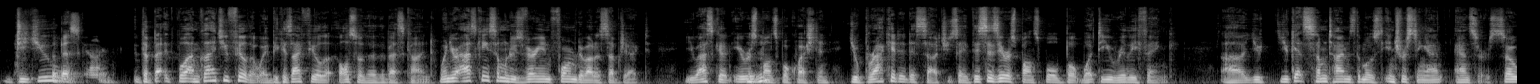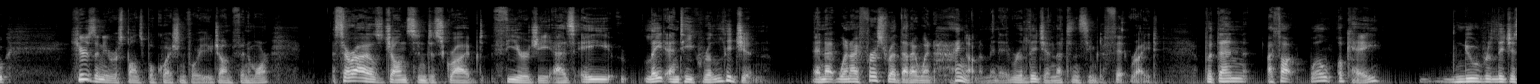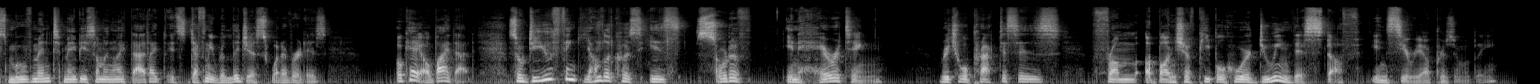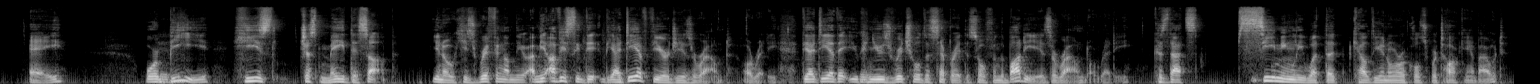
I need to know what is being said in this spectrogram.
Did you the best kind? The be, well, I'm glad you feel that way because I feel also they're the best kind. When you're asking someone who's very informed about a subject, you ask an irresponsible mm-hmm. question. You bracket it as such. You say, "This is irresponsible, but what do you really think?" Uh, you you get sometimes the most interesting an- answers. So, here's an irresponsible question for you, John Finamore. Sarah Iles Johnston described theurgy as a late antique religion. And when I first read that, I went, hang on a minute, religion, that doesn't seem to fit right. But then I thought, well, okay, new religious movement, maybe something like that. It's definitely religious, whatever it is. Okay, I'll buy that. So do you think Iamblichus is sort of inheriting ritual practices from a bunch of people who are doing this stuff in Syria, presumably? A. Or mm-hmm. B, he's just made this up. You know, he's riffing on the. I mean, obviously, the, the idea of theurgy is around already. The idea that you can use ritual to separate the soul from the body is around already, because that's seemingly what the Chaldean oracles were talking about.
